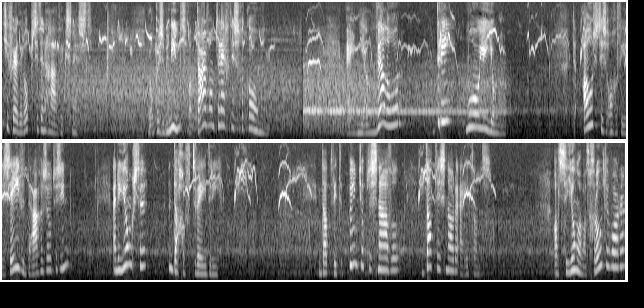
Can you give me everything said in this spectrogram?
Eindje verderop zit een haviksnest. Rob is benieuwd wat daarvan terecht is gekomen. En jawel hoor, drie mooie jongen. De oudste is ongeveer zeven dagen zo te zien. En de jongste een dag of twee, drie. Dat witte puntje op de snavel, dat is nou de eitand. Als de jongen wat groter worden,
